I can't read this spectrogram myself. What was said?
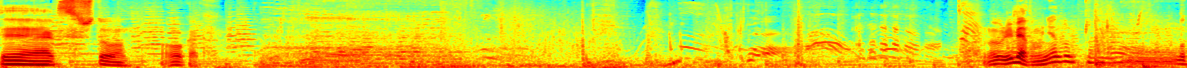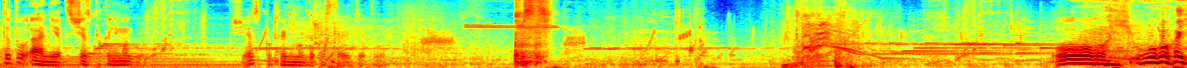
Так, что? О как. Ну, ребят, у меня тут вот этого... А, нет, сейчас пока не могу. Сейчас пока не могу поставить этого. Ой, ой.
